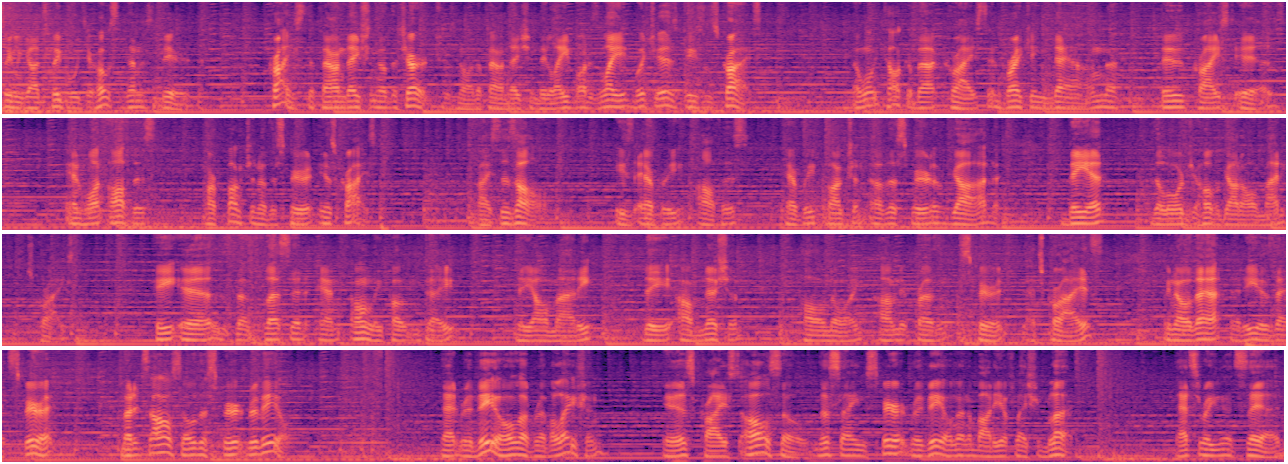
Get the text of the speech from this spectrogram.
Sealing God's People with your host, Dennis Beard. Christ, the foundation of the church, is no other foundation be laid but is laid, which is Jesus Christ. When we talk about Christ and breaking down uh, who Christ is and what office or function of the Spirit is Christ, Christ is all. He's every office, every function of the Spirit of God, be it the Lord Jehovah God Almighty, Christ. He is the blessed and only potentate, the Almighty, the omniscient, all knowing, omnipresent Spirit. That's Christ. We know that, that He is that Spirit, but it's also the Spirit revealed. That reveal of revelation is Christ also, the same Spirit revealed in a body of flesh and blood. That's the reason it said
